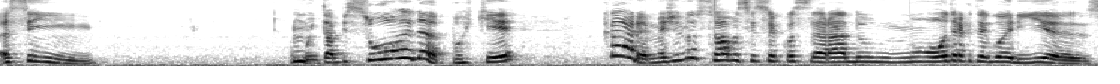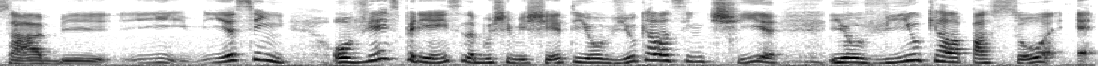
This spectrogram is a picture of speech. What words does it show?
Assim. Muito absurda, porque. Cara, imagina só você ser considerado numa outra categoria, sabe? E, e assim, ouvir a experiência da Bucha Micheta e ouvir o que ela sentia e ouvir o que ela passou é,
